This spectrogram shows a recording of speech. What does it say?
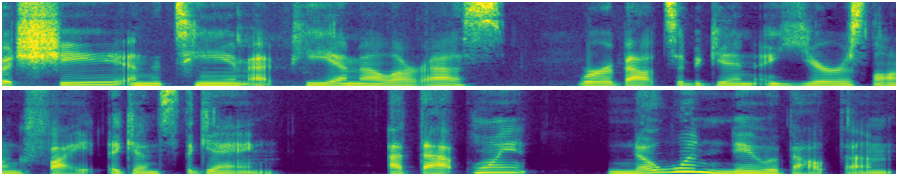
but she and the team at PMLRS were about to begin a years long fight against the gang. At that point, no one knew about them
